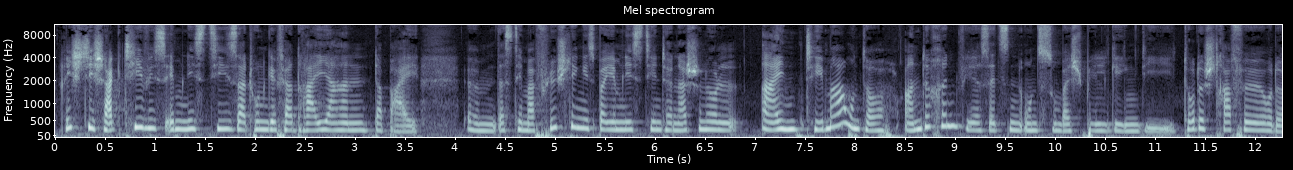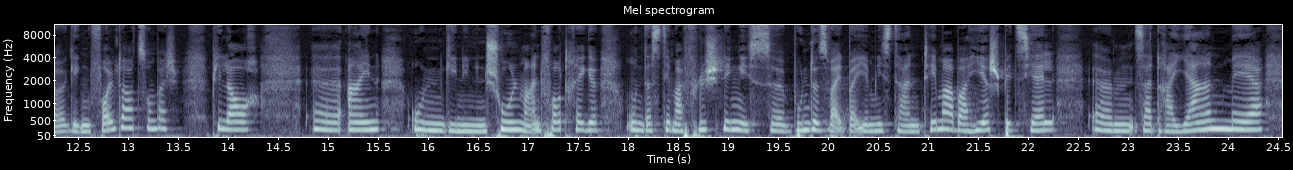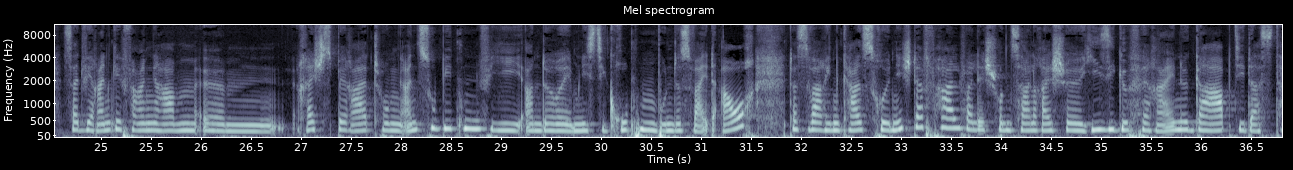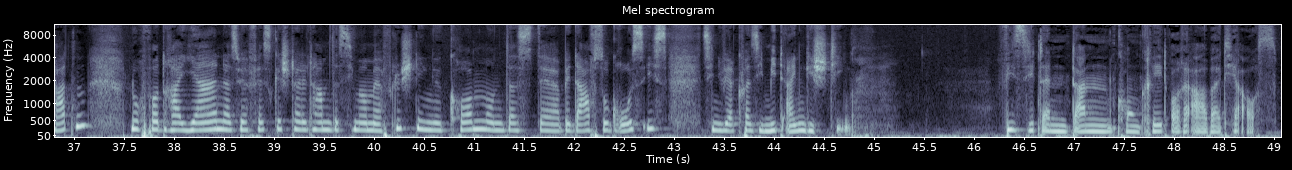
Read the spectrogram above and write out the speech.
Richtig aktiv ist Amnesty seit ungefähr drei Jahren dabei. Ähm, das Thema Flüchtling ist bei Amnesty International ein Thema unter anderem. Wir setzen uns zum Beispiel gegen die Todesstrafe oder gegen Folter zum Beispiel auch äh, ein und gehen in den Schulen, machen Vorträge. Und das Thema Flüchtling ist äh, bundesweit bei Amnesty ein Thema, aber hier speziell ähm, seit drei Jahren mehr, seit wir angefangen haben, ähm, Rechtsberatungen anzubieten, wie andere Amnesty-Gruppen bundesweit auch. Das war in Karlsruhe nicht der Fall, weil es schon zahlreiche hiesige Vereine gab, die das taten. Noch vor drei Jahren, als wir festgestellt haben, dass immer mehr Flüchtlinge kommen und dass der Bedarf so groß ist, sind wir quasi mit eingestiegen. Wie sieht denn dann konkret eure Arbeit hier aus?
